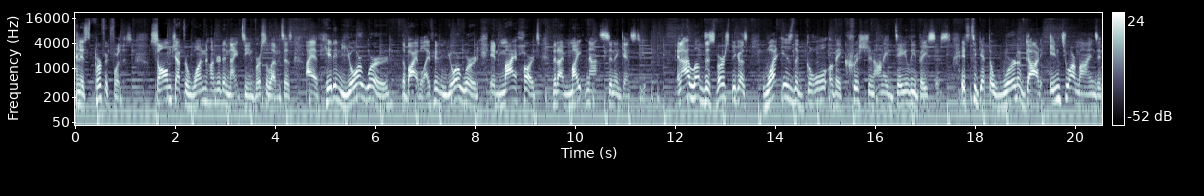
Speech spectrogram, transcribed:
and it's perfect for this. Psalm chapter 119, verse 11 says, I have hidden your word, the Bible, I've hidden your word in my heart that I might not sin against you. And I love this verse because what is the goal of a Christian on a daily basis? It's to get the Word of God into our minds and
